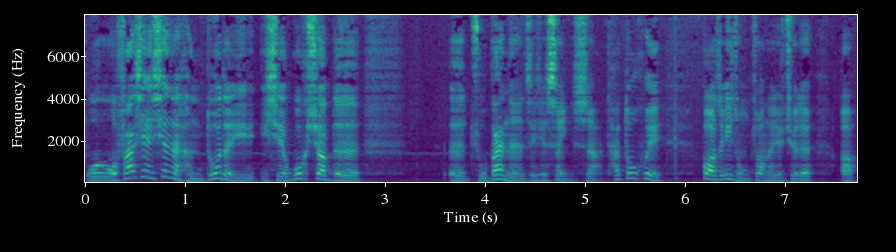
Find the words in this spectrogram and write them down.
我我发现现在很多的一一些 workshop 的呃主办的这些摄影师啊，他都会抱着一种状态，就觉得哦，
